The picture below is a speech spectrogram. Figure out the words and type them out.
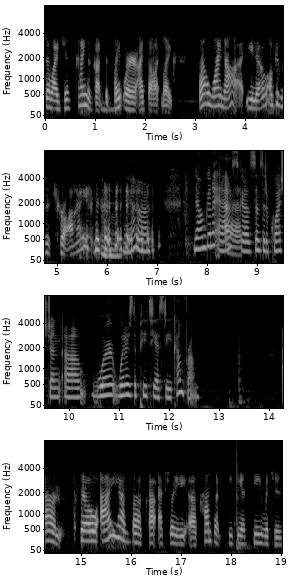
so I just kind of got to the point where I thought, like, well, why not? You know, I'll give it a try. Yeah. Now I'm going to ask a sensitive question. Uh, where where does the PTSD come from? Um, so I have uh, uh, actually a complex PTSD, which is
